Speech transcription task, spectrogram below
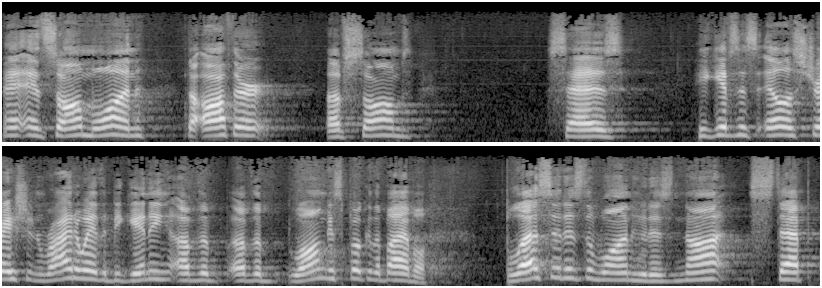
In, in Psalm 1, the author of Psalms says, he gives this illustration right away at the beginning of the, of the longest book of the Bible. Blessed is the one who does not step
